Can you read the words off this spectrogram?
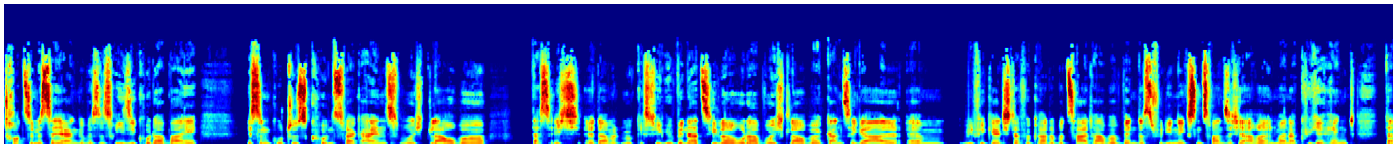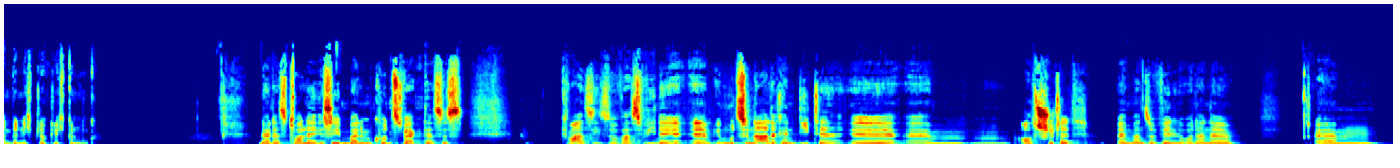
trotzdem ist da ja ein gewisses Risiko dabei. Ist ein gutes Kunstwerk eins, wo ich glaube, dass ich äh, damit möglichst viel Gewinn erziele oder wo ich glaube, ganz egal, ähm, wie viel Geld ich dafür gerade bezahlt habe, wenn das für die nächsten 20 Jahre in meiner Küche hängt, dann bin ich glücklich genug. Na, das Tolle ist eben bei einem Kunstwerk, dass es quasi sowas wie eine äh, emotionale Rendite äh, ähm, ausschüttet, wenn man so will, oder eine, ähm,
